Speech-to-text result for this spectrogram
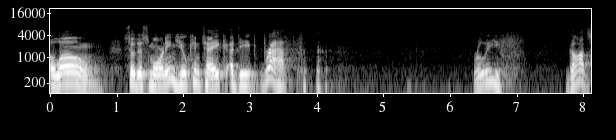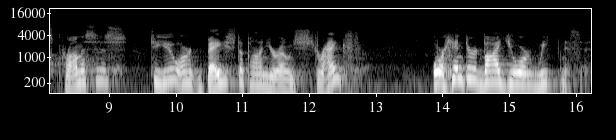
alone. So this morning, you can take a deep breath. Relief. God's promises to you aren't based upon your own strength or hindered by your weaknesses,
